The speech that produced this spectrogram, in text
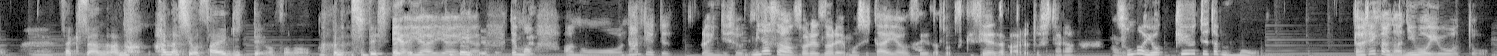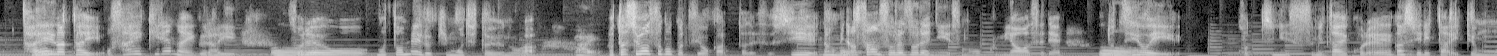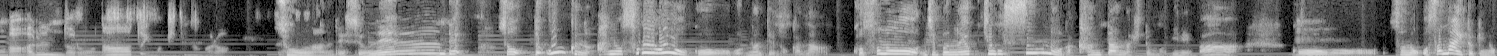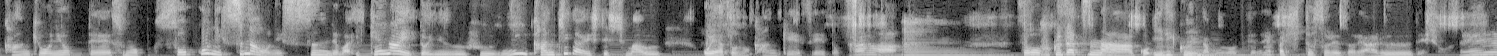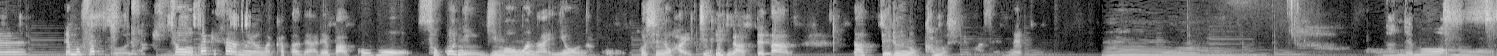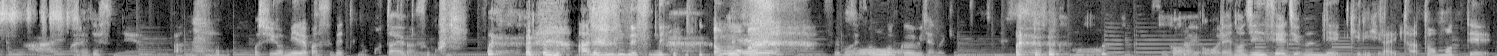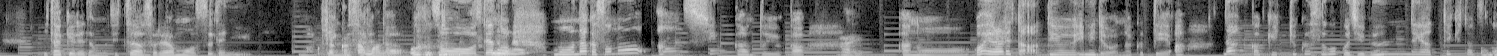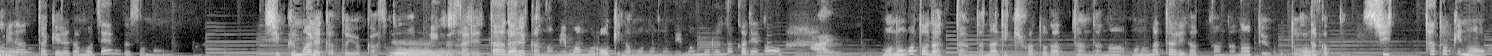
さきさんのあの話を遮ってのその話でした。いやいやいやいや。でもあのなんて言ったらいいんでしょう。皆さんそれぞれもし太陽星座と月星座があるとしたら、はい、その欲求って多分もう誰が何を言おうと耐え難い、うん、抑えきれないぐらい、うん、それを求める気持ちというのが、はい、私はすごく強かったですしなんか皆さんそれぞれにその組み合わせで、うん、と強いこっちに進みたいこれが知りたいっていうものがあるんだろうなと今聞きながら。そうなんですよね。で、そう。で多くのあのそれをこうなんていうのかな、こうその自分の欲求に進むのが簡単な人もいれば、こう、その幼い時の環境によって、その、そこに素直に進んではいけないというふうに勘違いしてしまう親との関係性とか、うそう複雑なこう入り組んだものってね、やっぱり人それぞれあるでしょうね。でもさっき、そう、さきさんのような方であれば、こう、もうそこに疑問はないような、こう、星の配置になってた、なってるのかもしれませんね。うん。何でももう、はい、あれですね。あの 星を見れば全ての答えがそこに あるんですね。なんかもう、ね、すごい孫悟空みたいな気持ちですね。もうすごい俺の人生自分で切り開いたと思っていたけれども実はそれはもうすでにまあ、お釈迦様の。そうでのもうなんかその安心感というか、はい、あのはやられたっていう意味ではなくてあなんか結局すごく自分でやってきたつもりだったけれども、うん、全部その仕組まれたというかそのマッピングされた誰かの見守る大きなものの見守る中での物事だったんだな出来事だったんだな物語だったんだなということをなんかこう知った時の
